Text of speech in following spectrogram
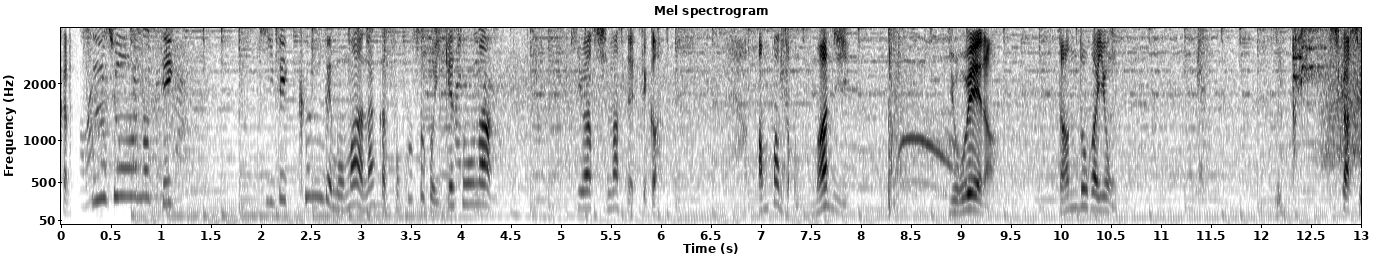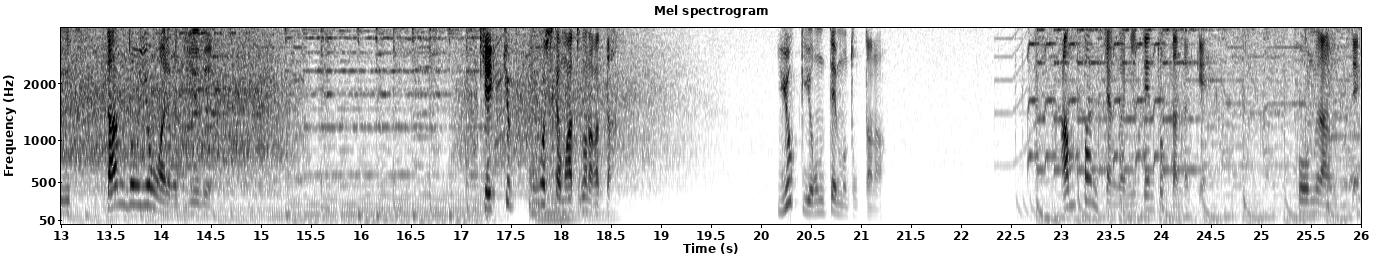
から通常のデッキで組んでもまあなんかそこそこいけそうな気はしますね。てかアンパンとかマジ弱えな。弾道が4しかし打つ弾道4あれば十分。結局ここしか回ってこなかった。よく4点も取ったな。アンパンちゃんが2点取ったんだっけ？ホームラン打って。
